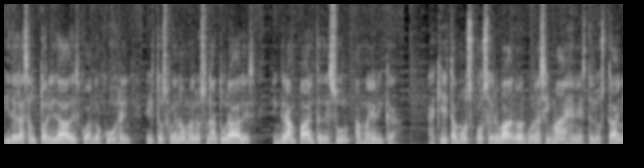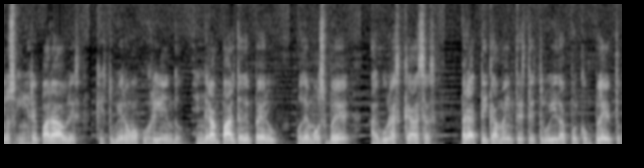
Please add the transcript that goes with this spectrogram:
y de las autoridades cuando ocurren estos fenómenos naturales en gran parte de Sudamérica. Aquí estamos observando algunas imágenes de los daños irreparables que estuvieron ocurriendo en gran parte de Perú. Podemos ver algunas casas prácticamente destruidas por completo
